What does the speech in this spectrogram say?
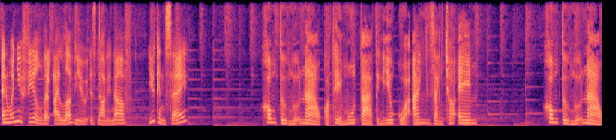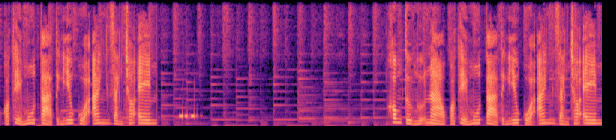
And when you feel that I love you is not enough, you can say Không từ ngữ nào có thể mô tả tình yêu của anh dành cho em. Không từ ngữ nào có thể mô tả tình yêu của anh dành cho em. Không từ ngữ nào có thể mô tả tình yêu của anh dành cho em.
